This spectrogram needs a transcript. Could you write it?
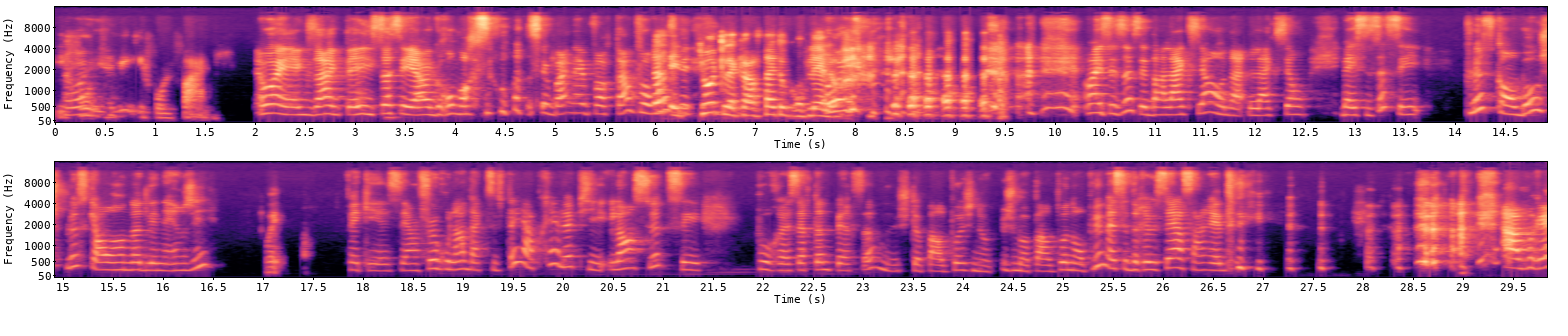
Il faut y aller, il faut le faire. Oui, exact. Et ça, c'est un gros morceau. c'est bien important pour moi. C'est tout le casse-tête au complet. Là. Oui, ouais, c'est ça, c'est dans l'action. L'action. Bien, c'est ça, c'est plus qu'on bouge, plus qu'on a de l'énergie. Oui. Fait que c'est un feu roulant d'activité après. Là. Puis là, ensuite, c'est pour euh, certaines personnes, je te parle pas, je ne je me parle pas non plus, mais c'est de réussir à s'arrêter. Après,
